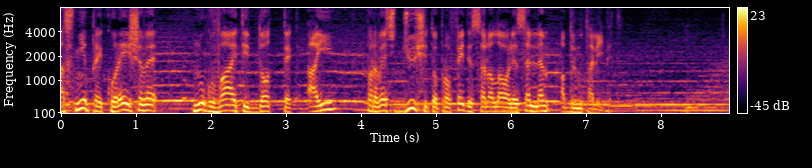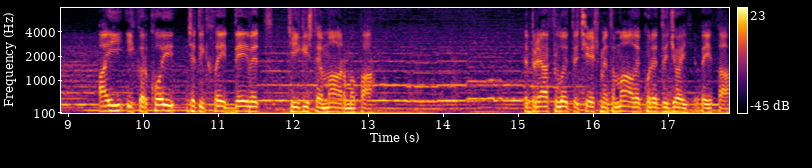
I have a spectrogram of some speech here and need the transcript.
Asnjë prej kurejshëve nuk vajti dot te Ai, përveç gjyshit të Profetit sallallahu alejhi ue sellem, Abdul Muttalibit. Ai i kërkoi që t'i kthejë devetë që i kishte marrë më parë. Ebreha filloi të qeshë me të madhe kur e dëgjoi dhe i tha:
